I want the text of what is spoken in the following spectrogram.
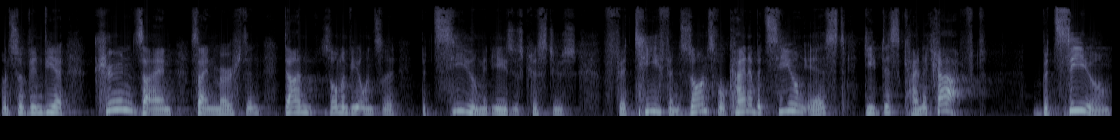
Und so, wenn wir kühn sein, sein möchten, dann sollen wir unsere Beziehung mit Jesus Christus vertiefen. Sonst, wo keine Beziehung ist, gibt es keine Kraft. Beziehung,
